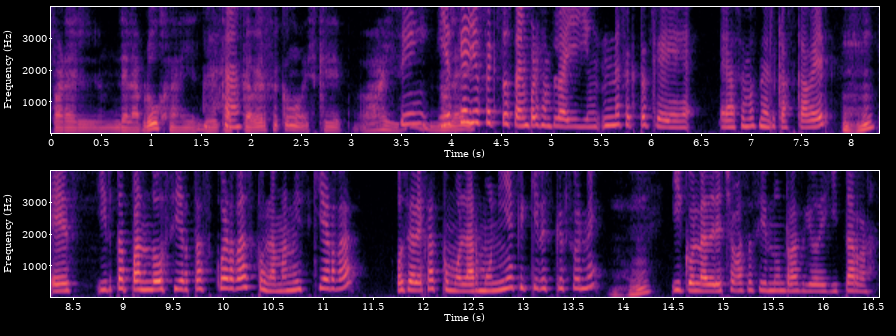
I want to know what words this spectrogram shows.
para el de la bruja y el del cascabel fue como, es que, ay. Sí, y es que hay efectos también, por ejemplo, hay un efecto que hacemos en el cascabel es ir tapando ciertas cuerdas con la mano izquierda o sea, dejas como la armonía que quieres que suene y con la derecha vas haciendo un rasgueo de guitarra.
